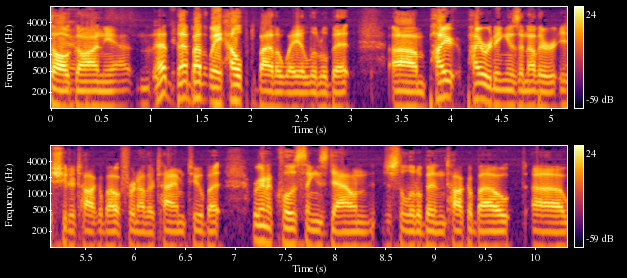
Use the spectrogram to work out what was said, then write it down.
all Yeah. gone. Yeah, that that by the way helped. By the way, a little bit. Um, pir- pirating is another issue to talk about for another time too. But we're going to close things down just a little bit and talk about uh,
